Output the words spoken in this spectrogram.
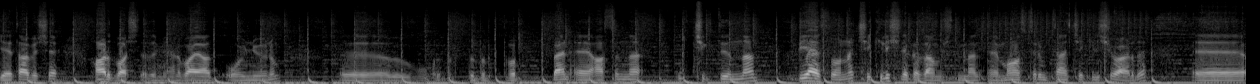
GTA 5'e hard başladım yani bayağı oynuyorum. Ee, ben e, aslında ilk çıktığından bir ay sonra çekilişle kazanmıştım ben. E, Monster'ın bir tane çekilişi vardı. E,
